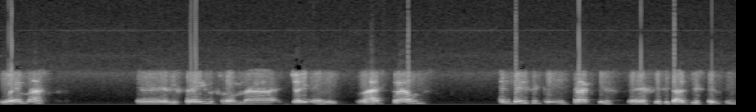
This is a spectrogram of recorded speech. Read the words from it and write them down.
wear masks, uh, refrain from uh, joining large crowds, and basically practice uh, physical distancing.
